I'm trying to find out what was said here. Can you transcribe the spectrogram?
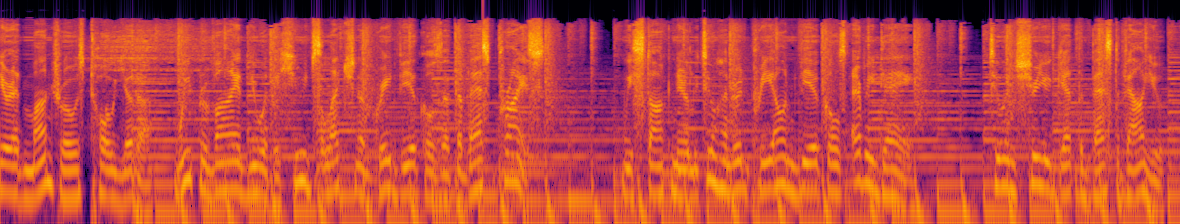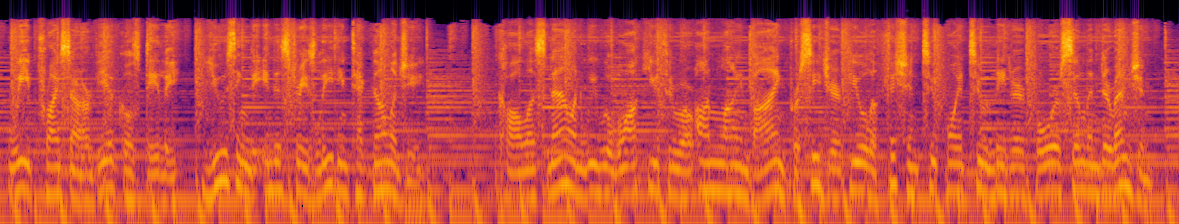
Here at Montrose Toyota, we provide you with a huge selection of great vehicles at the best price. We stock nearly 200 pre-owned vehicles every day. To ensure you get the best value, we price our vehicles daily, using the industry's leading technology. Call us now and we will walk you through our online buying procedure fuel-efficient 2.2-liter four-cylinder engine.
